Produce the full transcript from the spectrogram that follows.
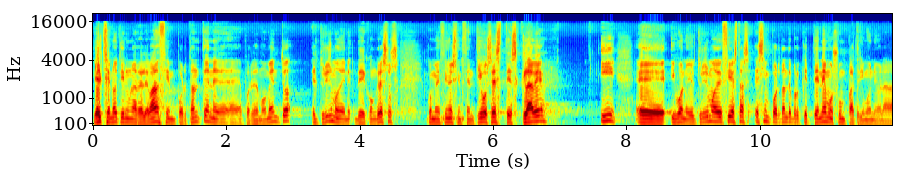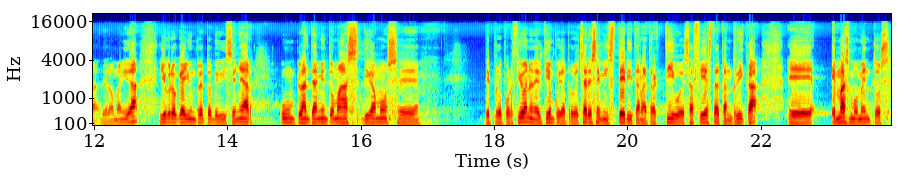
Elche no tiene una relevancia importante eh, por el momento. El turismo de, congresos, convenciones, incentivos, este es clave. Eh, y, bueno, el turismo de fiestas es importante porque tenemos un patrimonio de la humanidad. Yo creo que hay un reto de diseñar un planteamiento más, digamos, eh, de proporción en el tiempo y de aprovechar ese misterio tan atractivo, esa fiesta tan rica, en, más momentos,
